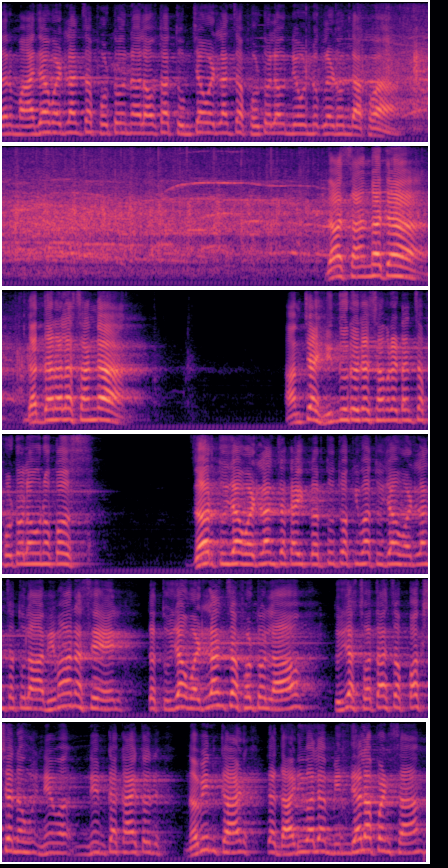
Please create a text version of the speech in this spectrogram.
तर माझ्या वडिलांचा फोटो न लावता तुमच्या वडिलांचा फोटो लावून निवडणूक लढवून दाखवा. जा सांगा त्या गद्दाराला सांगा आमच्या हिंदू हृदय सम्राटांचा फोटो लावू नकोस. जर तुझ्या वडिलांचं काही कर्तृत्व किंवा तुझ्या वडिलांचा तुला अभिमान असेल तर तुझ्या वडिलांचा फोटो लाव. तुझ्या स्वतःचा पक्ष नेम- नेमका काय तो नवीन काढ. त्या दाढीवाल्या मिंद्याला पण सांग.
